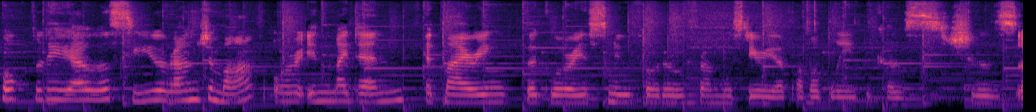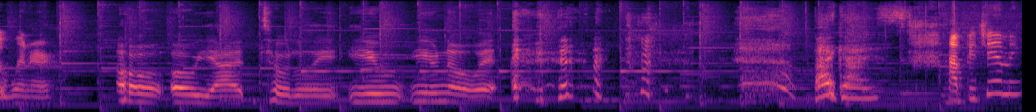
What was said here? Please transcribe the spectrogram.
hopefully I will see you around Jamaa or in my den admiring the glorious new photo from Wisteria probably because she was a winner. Oh, oh yeah, totally. You you know it. Bye guys. Happy jamming!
